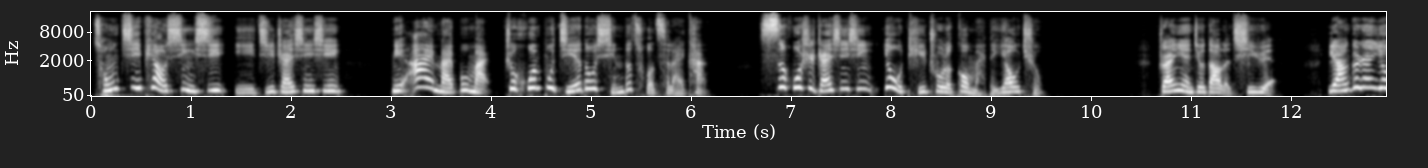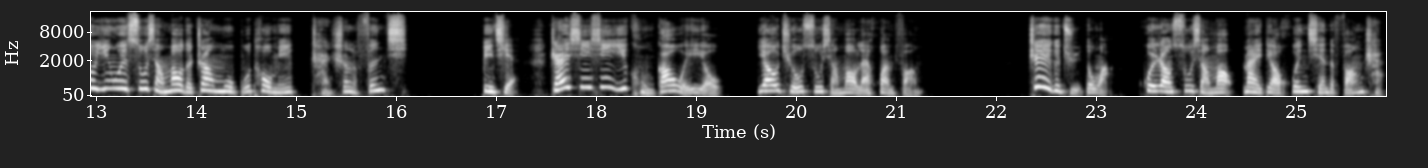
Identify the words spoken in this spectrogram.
从机票信息以及翟欣欣“你爱买不买，这婚不结都行”的措辞来看，似乎是翟欣欣又提出了购买的要求。转眼就到了七月，两个人又因为苏小茂的账目不透明产生了分歧，并且翟欣欣以恐高为由要求苏小茂来换房。这个举动啊。会让苏小茂卖掉婚前的房产，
